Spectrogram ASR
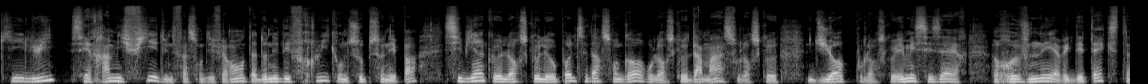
qui, lui, s'est ramifié d'une façon différente, a donné des fruits qu'on ne soupçonnait pas, si bien que lorsque Léopold Sédar Senghor, ou lorsque Damas, ou lorsque Diop, ou lorsque Aimé Césaire revenaient avec des textes,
